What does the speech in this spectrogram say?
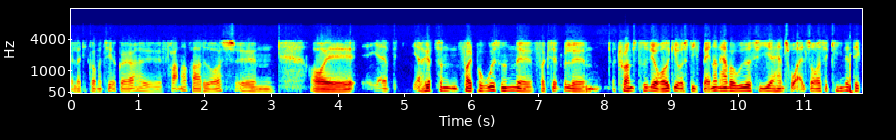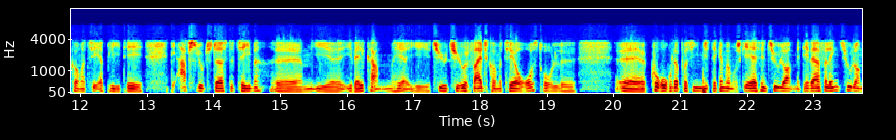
eller de kommer til at gøre øh, fremadrettet også. Øh, og øh, jeg, jeg hørte hørt sådan for et par uger siden, øh, for eksempel øh, Trumps tidligere rådgiver Steve Bannon, han var ude og sige, at han tror altså også, at Kina det kommer til at blive det, det absolut største tema øh, i, øh, i valgkampen her i 2020. Det faktisk kommer til at overstråle øh, øh, corona på sin vis. Det kan man måske have sin tvivl om, men det er i hvert fald ingen tvivl om,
